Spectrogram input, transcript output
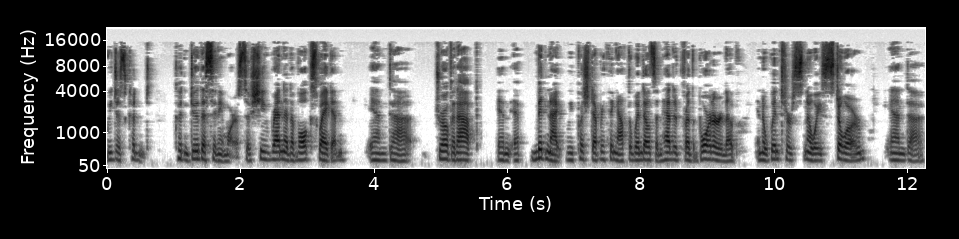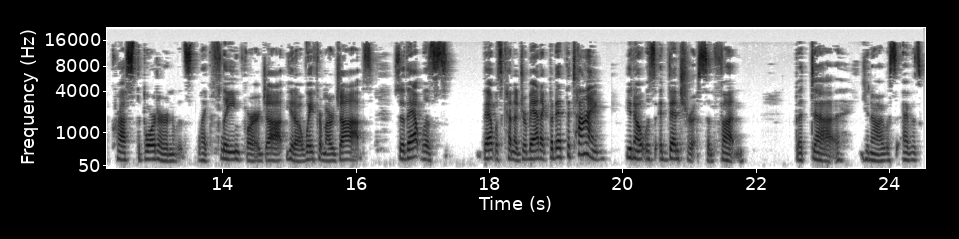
we just couldn't, couldn't do this anymore. So she rented a Volkswagen and uh, drove it up and at midnight we pushed everything out the windows and headed for the border in a, in a winter snowy storm and, uh, crossed the border and was like fleeing for our job, you know, away from our jobs. So that was, that was kind of dramatic. But at the time, you know, it was adventurous and fun. But, uh, you know, I was, I was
